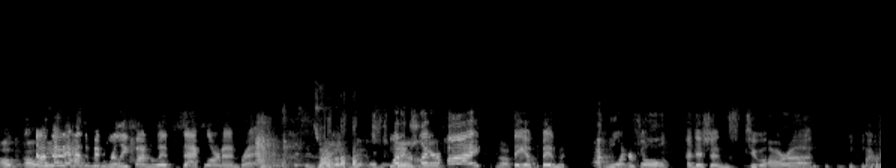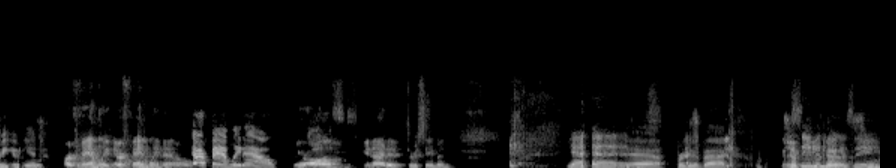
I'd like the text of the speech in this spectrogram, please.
I'll, I'll Not leave. that it hasn't been really fun with Zach, Lorna, and Brett. It's right, a- Just want to clarify, No. they have been wonderful additions to our uh, our reunion. our family. They're family now. They're family now. We're all Um, united through semen. Yes. Yeah. Bringing it back. The Seaman Topeka legacy.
